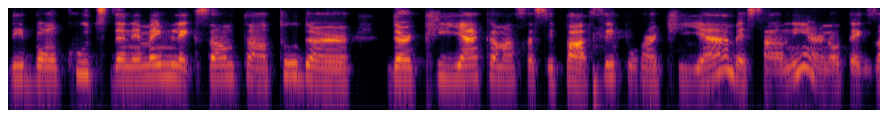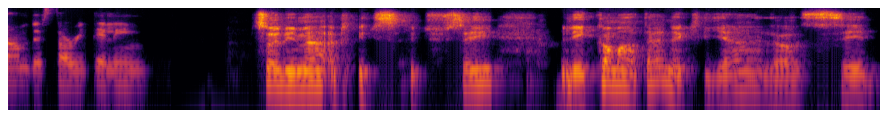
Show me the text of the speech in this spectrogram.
des bons coups. Tu donnais même l'exemple tantôt d'un client, comment ça s'est passé pour un client. Bien, ça en est un autre exemple de storytelling. Absolument. tu, sais, les commentaires d'un client, là, c'est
